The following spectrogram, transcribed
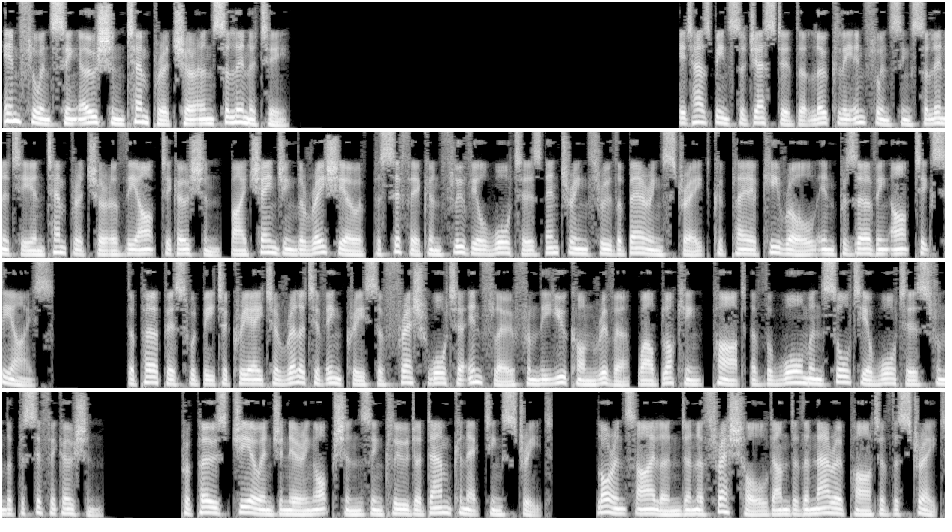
Influencing ocean temperature and salinity It has been suggested that locally influencing salinity and temperature of the Arctic Ocean, by changing the ratio of Pacific and fluvial waters entering through the Bering Strait could play a key role in preserving Arctic sea ice. The purpose would be to create a relative increase of fresh water inflow from the Yukon River, while blocking part of the warm and saltier waters from the Pacific Ocean. Proposed geoengineering options include a dam connecting St. Lawrence Island and a threshold under the narrow part of the strait.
